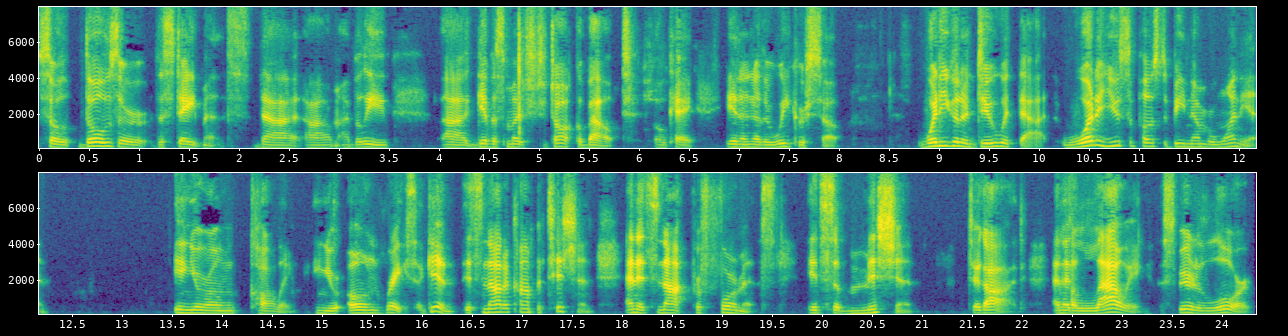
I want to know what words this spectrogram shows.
So, those are the statements that um, I believe uh, give us much to talk about, okay, in another week or so. What are you going to do with that? What are you supposed to be number one in? In your own calling, in your own race. Again, it's not a competition and it's not performance, it's submission to God and it's allowing the Spirit of the Lord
